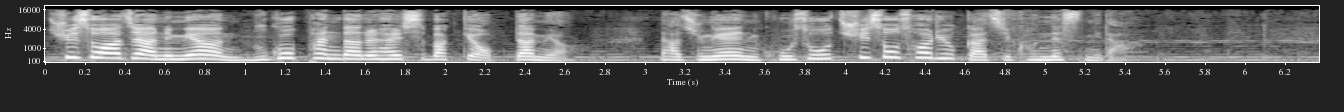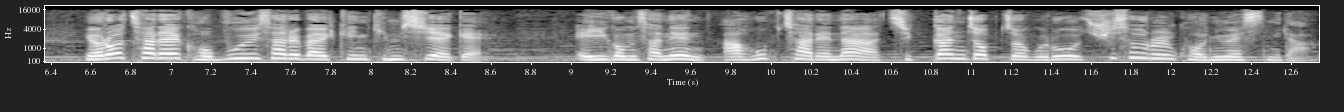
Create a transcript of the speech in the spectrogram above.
취소하지 않으면 무고 판단을 할 수밖에 없다며 나중엔 고소 취소 서류까지 건넸습니다. 여러 차례 거부 의사를 밝힌 김 씨에게 A 검사는 아홉 차례나 직간접적으로 취소를 권유했습니다.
